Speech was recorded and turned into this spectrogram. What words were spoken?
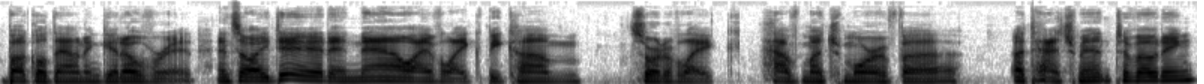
buckle down and get over it. And so I did and now I've like become sort of like have much more of a attachment to voting.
